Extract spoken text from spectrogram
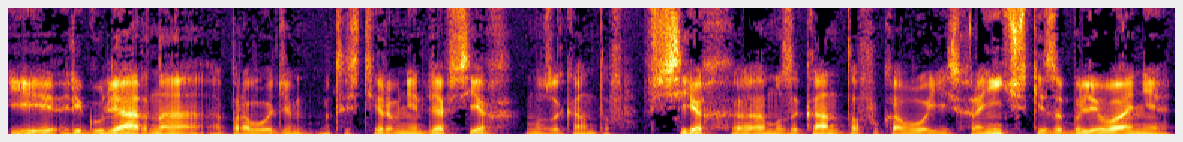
и регулярно проводим тестирование для всех музыкантов. Всех э, музыкантов, у кого есть хронические заболевания,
